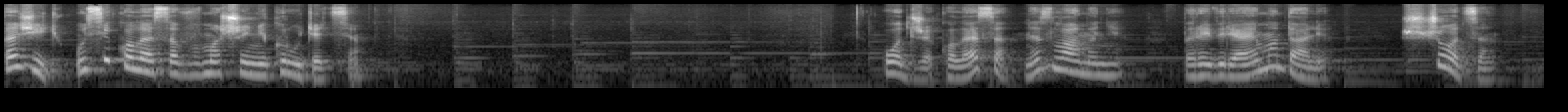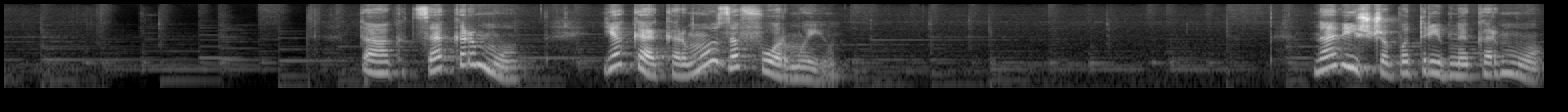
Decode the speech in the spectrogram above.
Скажіть, усі колеса в машині крутяться? Отже, колеса не зламані. Перевіряємо далі. Що це? Так, це кермо. Яке кермо за формою? Навіщо потрібне кермо?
